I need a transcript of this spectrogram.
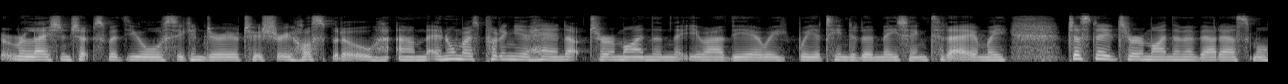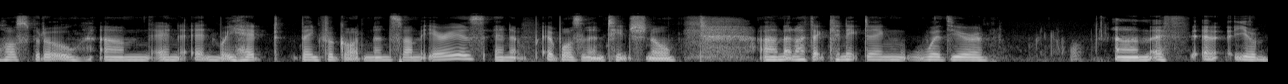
relationships with your secondary or tertiary hospital um, and almost putting your hand up to remind them that you are there. We, we attended a meeting today and we just needed to remind them about our small hospital um, and, and we had been forgotten in some areas and it, it wasn't intentional. Um, and I think connecting with your um, if uh, you're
